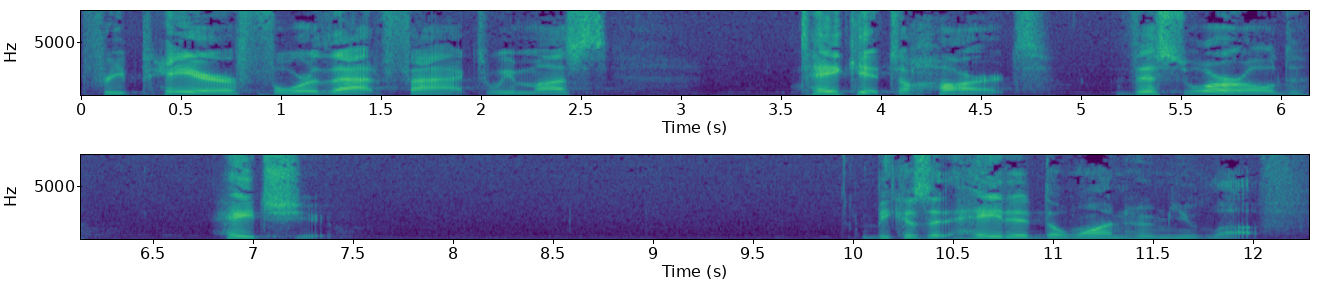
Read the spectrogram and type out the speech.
prepare for that fact. We must take it to heart. This world hates you because it hated the one whom you love.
